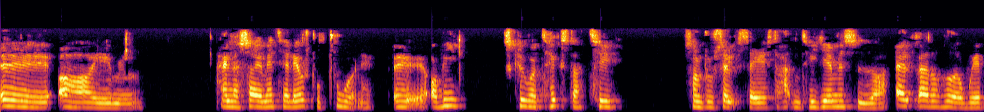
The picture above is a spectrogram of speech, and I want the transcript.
øh, og øh, ellers så er jeg med til at lave strukturerne, øh, og vi skriver tekster til, som du selv sagde, starten til hjemmesider, alt hvad der hedder web,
